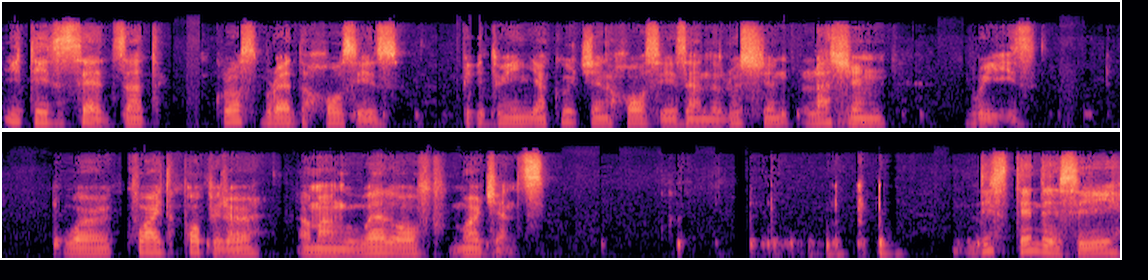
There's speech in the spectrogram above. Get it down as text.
It is said that crossbred horses between Yakutian horses and Russian, Russian breeds were quite popular among well-off merchants. This tendency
